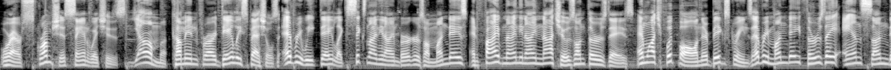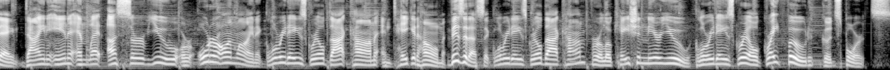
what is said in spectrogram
or our scrumptious sandwiches. Yum! Come in for our daily specials every weekday, like $6.99 burgers on Mondays and $5.99 nachos on Thursdays. And watch football on their big screens every Monday, Thursday, and Sunday. Dine in and let us serve you, or order online at glorydaysgrill.com and take it home. Visit us at glorydaysgrill.com for a location near you. Glory Days Grill, great food, good sports.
